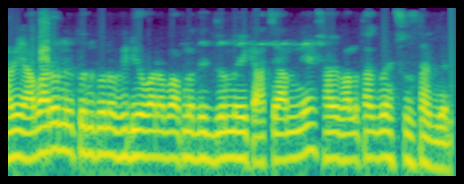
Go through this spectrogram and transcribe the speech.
আমি আবারও নতুন কোনো ভিডিও বানাবো আপনাদের জন্য এই কাঁচা আম নিয়ে। সবাই ভালো থাকবেন, সুস্থ থাকবেন।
